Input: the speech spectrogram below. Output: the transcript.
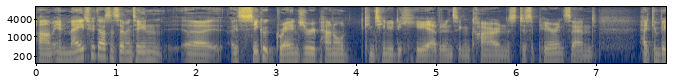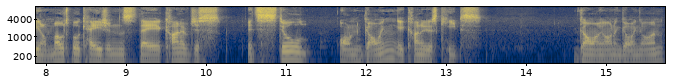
Um, in May 2017, uh, a secret grand jury panel continued to hear evidence in Kyron's disappearance and had convened on multiple occasions. They kind of just, it's still ongoing. It kind of just keeps going on and going on.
